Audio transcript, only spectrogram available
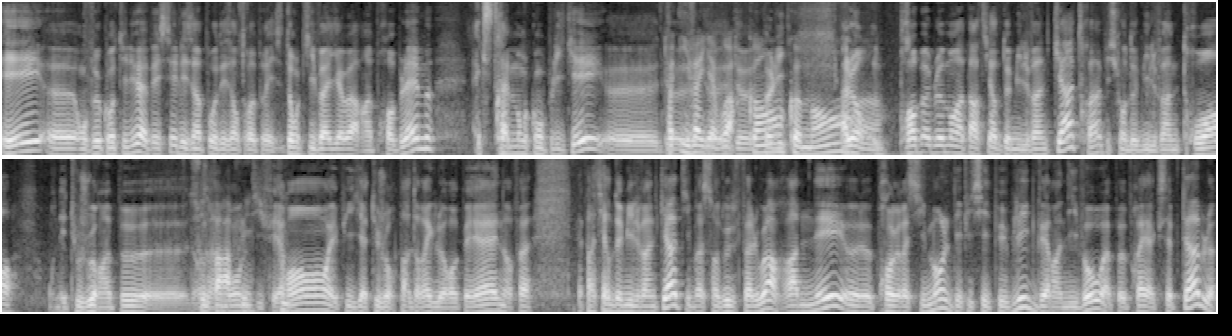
et euh, on veut continuer à baisser les impôts des entreprises. Donc il va y avoir un problème extrêmement compliqué. Euh, il va y avoir quand, comment Alors, euh probablement à partir de 2024, hein, puisqu'en 2023, on est toujours un peu euh, dans un monde différent, et puis il n'y a toujours pas de règles européennes. Enfin, à partir de 2024, il va sans doute falloir ramener progressivement le déficit public vers un niveau à peu près acceptable,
